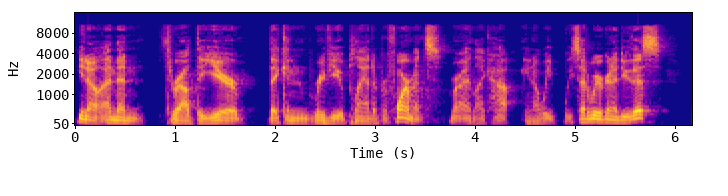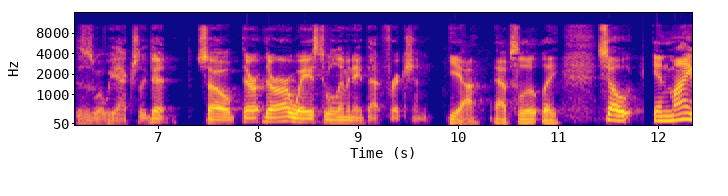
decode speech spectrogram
You know, and then throughout the year, they can review plan to performance, right? Like how, you know, we, we said we were going to do this. This is what we actually did. So there, there are ways to eliminate that friction. Yeah, absolutely. So in my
